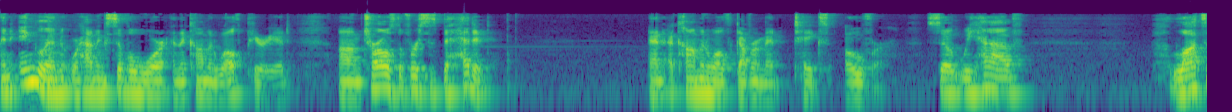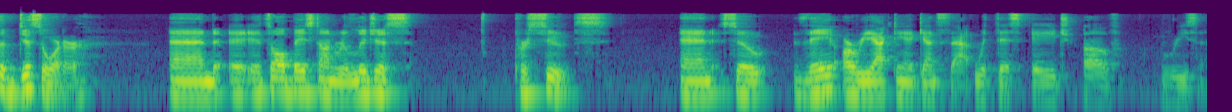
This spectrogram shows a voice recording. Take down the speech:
In England, we're having civil war and the Commonwealth period. Um, Charles I is beheaded, and a Commonwealth government takes over. So we have lots of disorder and it's all based on religious pursuits. And so they are reacting against that with this age of reason.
